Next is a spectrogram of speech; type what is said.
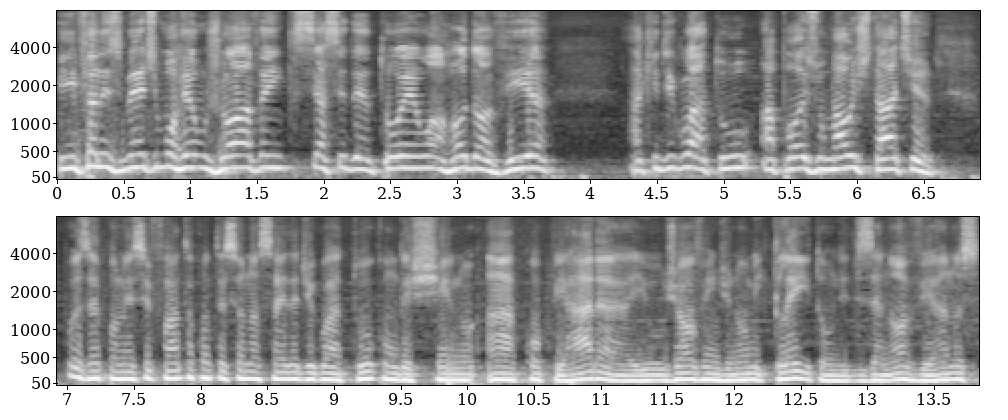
Infelizmente morreu um jovem que se acidentou em uma rodovia aqui de Iguatu após um mal-estar. Pois é, Paulo, esse fato aconteceu na saída de Iguatu com destino a Copiara e o jovem de nome Clayton, de 19 anos,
